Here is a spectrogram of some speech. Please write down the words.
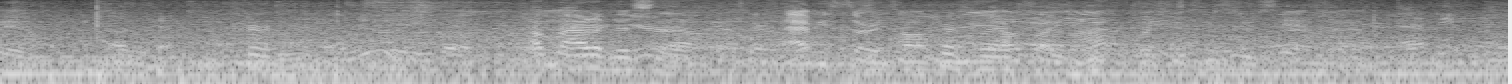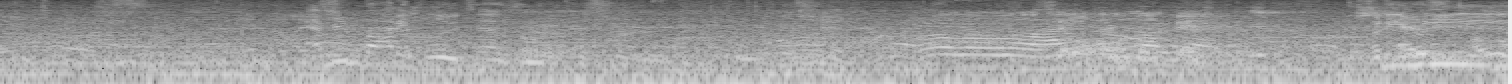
him. I'm out of this now. Abby started talking to me. I was like, what? But she's just through Snapchat. Everybody blew tens on this shit. Whoa, whoa, whoa. How do you know about that? What do you mean?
